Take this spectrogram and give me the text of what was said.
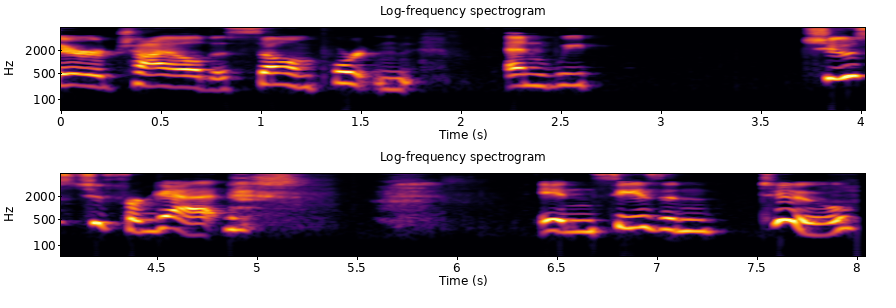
their child is so important and we choose to forget in season two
